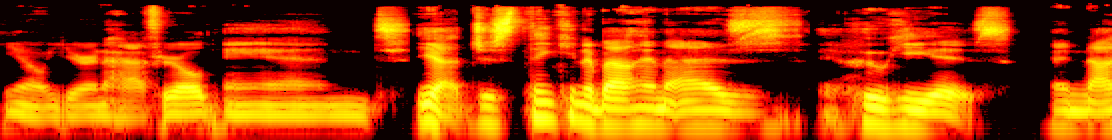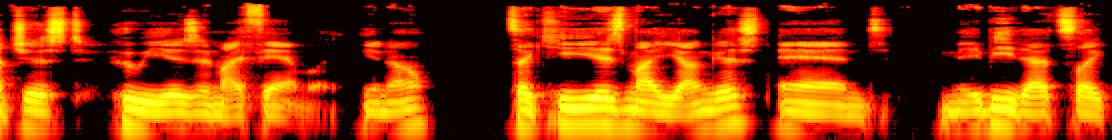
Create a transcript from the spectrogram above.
you know, year and a half year old, and yeah, just thinking about him as who he is, and not just who he is in my family. You know, it's like he is my youngest, and maybe that's like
